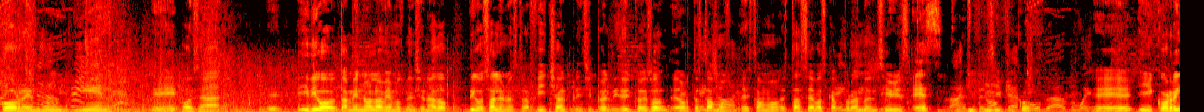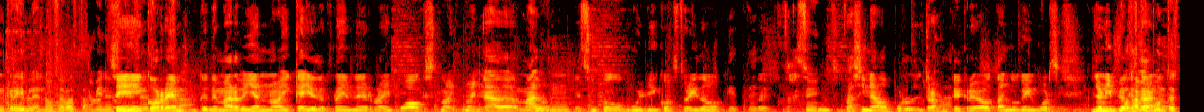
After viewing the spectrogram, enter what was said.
corre muy bien. Eh, o sea, y digo, también no lo habíamos mencionado, digo, sale nuestra ficha al principio del video y todo eso. Ahorita estamos, estamos está Sebas capturando en Series S en específico. Eh, y corre increíble, ¿no, Sebas? También en Sí, corre de maravilla, no hay calle de frame, no hay box, no hay, no hay nada malo. Es un juego muy bien construido, eh, fascinado por el trabajo que ha creado Tango Gameworks. Lo limpio que está, punto es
